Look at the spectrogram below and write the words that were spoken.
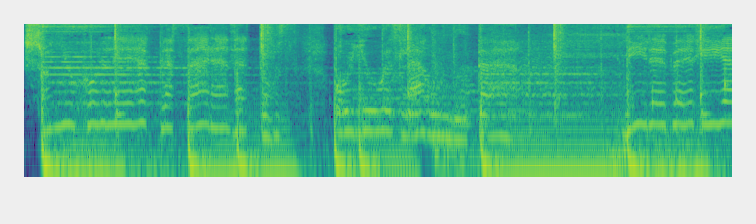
Soinu joleak plazara datoz, oiu ez lagunduta. Nire begia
